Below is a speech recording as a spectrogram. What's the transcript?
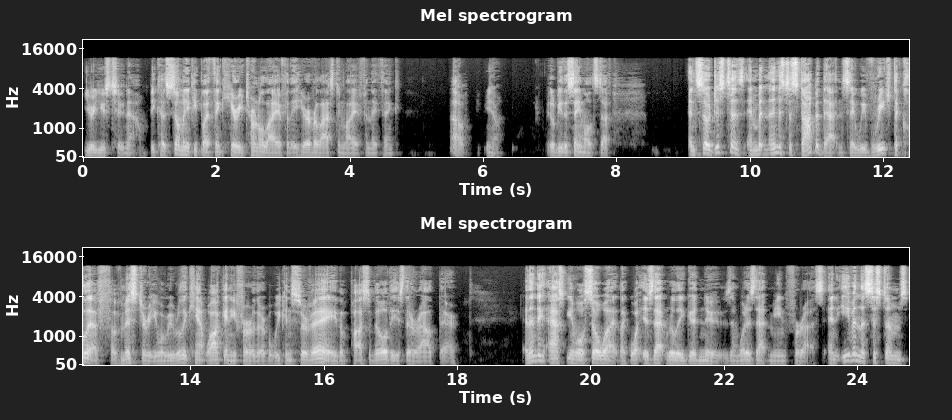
you're used to now. Because so many people, I think, hear eternal life or they hear everlasting life and they think, oh, you know, it'll be the same old stuff. And so just to and but then just to stop at that and say we've reached a cliff of mystery where we really can't walk any further, but we can survey the possibilities that are out there. And then to ask, you know, well, so what? Like what is that really good news? And what does that mean for us? And even the systems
